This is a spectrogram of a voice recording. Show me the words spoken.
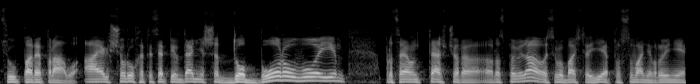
цю переправу. А якщо рухатися південніше до Борової, про це я вам теж вчора розповідав. Ось ви бачите, є просування в районі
